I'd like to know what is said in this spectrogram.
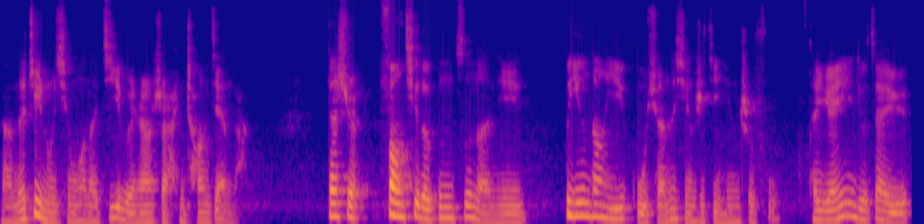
啊，那这种情况呢，基本上是很常见的。但是放弃的工资呢，你不应当以股权的形式进行支付。它原因就在于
